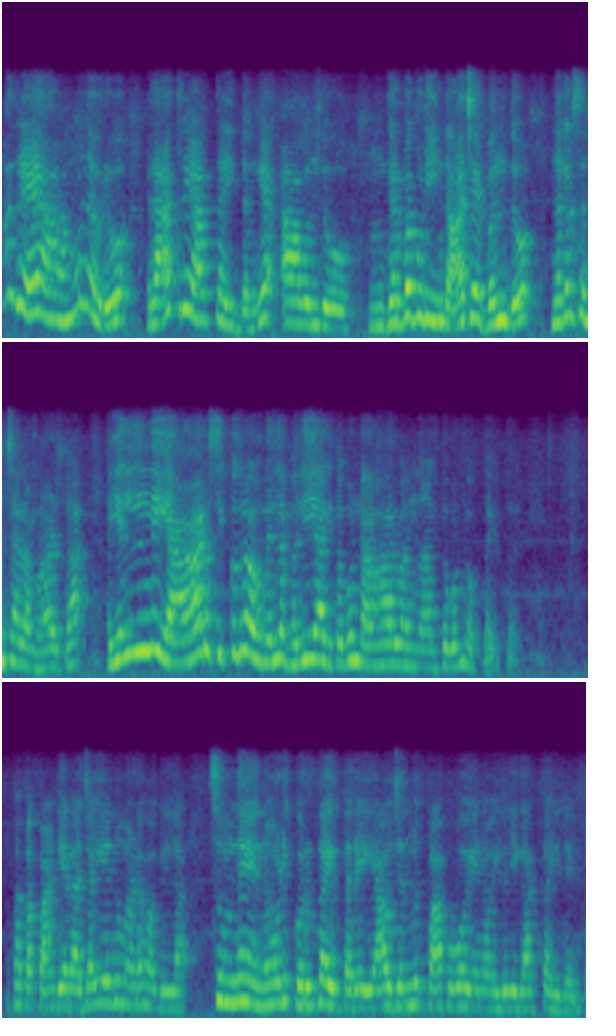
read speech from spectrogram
ಆದರೆ ಆ ಅಮ್ಮನವರು ರಾತ್ರಿ ಆಗ್ತಾ ಇದ್ದಂಗೆ ಆ ಒಂದು ಗರ್ಭಗುಡಿಯಿಂದ ಆಚೆ ಬಂದು ನಗರ ಸಂಚಾರ ಮಾಡ್ತಾ, ಎಲ್ಲಿ ಯಾರು ಸಿಕ್ಕಿದ್ರು ಅವ್ರನ್ನೆಲ್ಲ ಬಲಿಯಾಗಿ ತಗೊಂಡು, ಆಹಾರವನ್ನಾಗಿ ತಗೊಂಡು ಹೋಗ್ತಾ ಇರ್ತಾರೆ. ಪಾಪ ಪಾಂಡ್ಯ ರಾಜ ಏನು ಮಾಡೋ ಹೋಗಿಲ್ಲ. ಸುಮ್ಮನೆ ನೋಡಿ ಕೊರಗ್ತಾ ಇರ್ತಾರೆ, ಯಾವ ಜನ್ಮದ ಪಾಪವೋ ಏನೋ ಇದು ಹೀಗಾಗ್ತಾ ಇದೆ ಅಂತ.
